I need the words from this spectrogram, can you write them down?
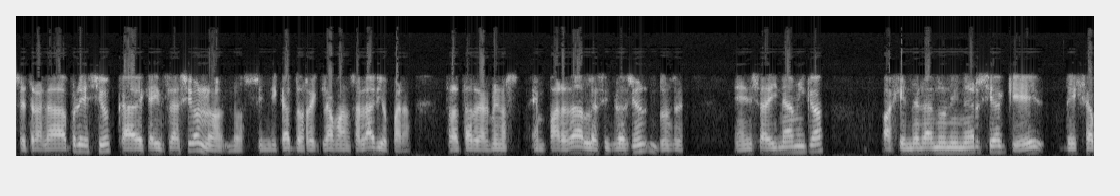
se traslada a precios, cada vez que hay inflación, los sindicatos reclaman salarios para tratar de al menos empardar la inflación, entonces en esa dinámica va generando una inercia que deja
